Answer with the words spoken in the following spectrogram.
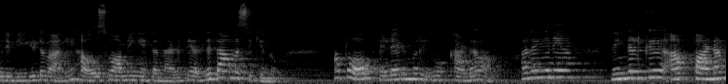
ഒരു വീട് വാങ്ങി ഹൗസ് വാമിംഗ് ഒക്കെ നടത്തി അതിൽ താമസിക്കുന്നു. അപ്പോൾ എല്ലാവരും പറയും ഓ കടവാ? അതെങ്ങനെയാ? നിങ്ങൾക്ക് ആ പണം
